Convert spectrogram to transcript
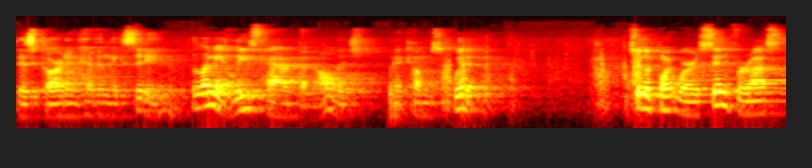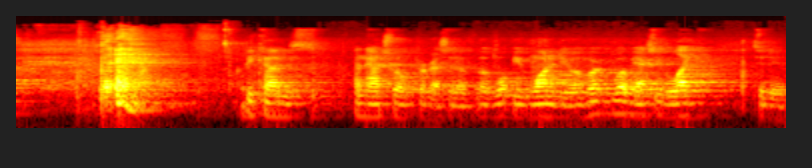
this garden, heavenly city, but let me at least have the knowledge that comes with it. To the point where sin for us becomes a natural progression of, of what we want to do, of what, what we actually like to do.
